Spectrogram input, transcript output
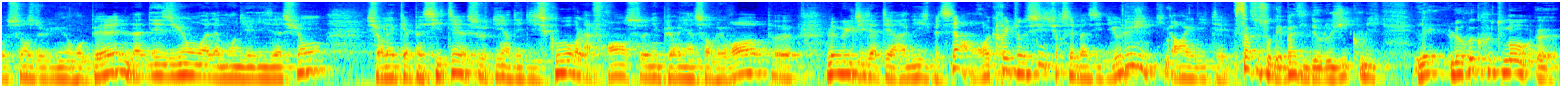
au sens de l'Union européenne, l'adhésion à la mondialisation, sur la capacité à soutenir des discours, la France n'est plus rien sans l'Europe, euh, le multilatéralisme, etc. On recrute aussi sur ces bases idéologiques, en réalité. Ça, ce sont des bases idéologiques, oui. Le recrutement, euh,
